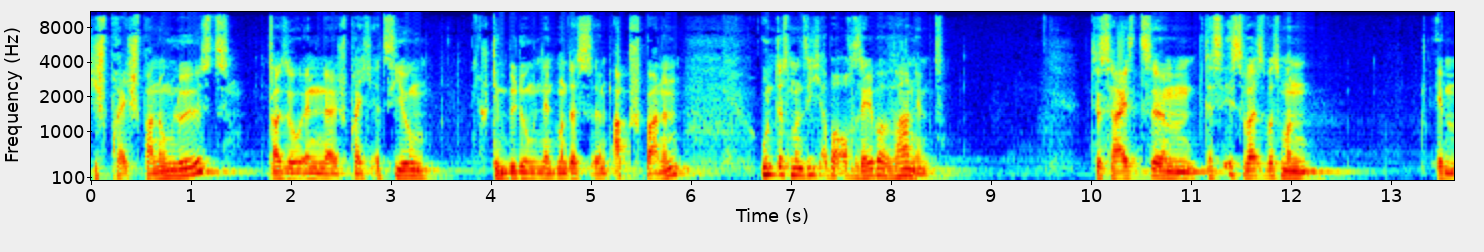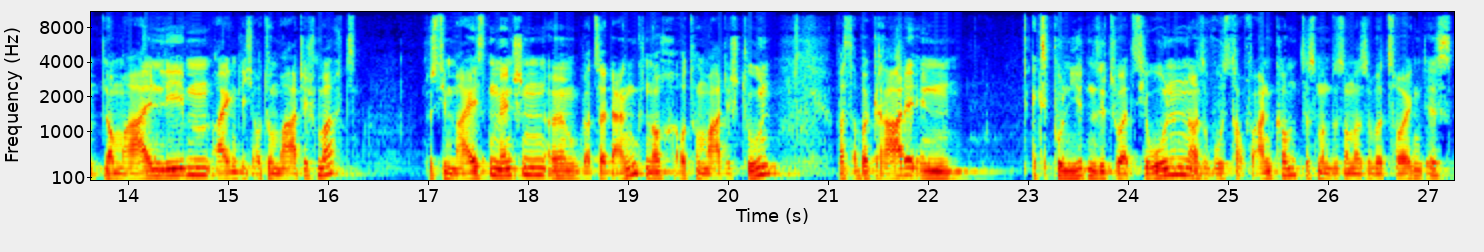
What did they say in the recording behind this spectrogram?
die Sprechspannung löst. Also in der Sprecherziehung, Stimmbildung nennt man das ähm, Abspannen. Und dass man sich aber auch selber wahrnimmt. Das heißt, ähm, das ist was, was man im normalen Leben eigentlich automatisch macht das die meisten Menschen, ähm, Gott sei Dank, noch automatisch tun, was aber gerade in exponierten Situationen, also wo es darauf ankommt, dass man besonders überzeugend ist,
